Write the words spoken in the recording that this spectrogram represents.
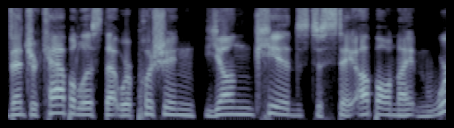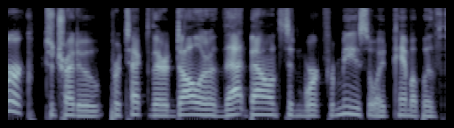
venture capitalists that were pushing young kids to stay up all night and work to try to protect their dollar. That balance didn't work for me. So I came up with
